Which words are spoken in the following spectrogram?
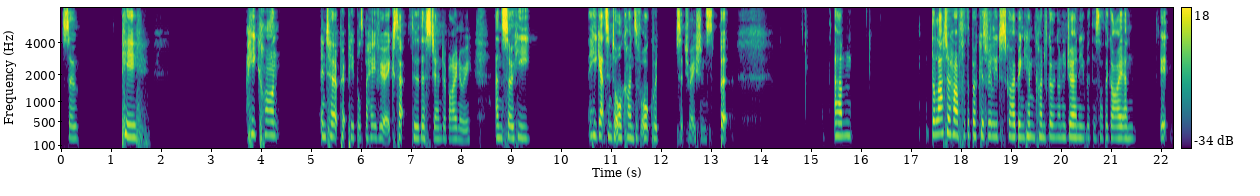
So he he can't interpret people's behavior except through this gender binary. And so he he gets into all kinds of awkward situations. But um, the latter half of the book is really describing him kind of going on a journey with this other guy and it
